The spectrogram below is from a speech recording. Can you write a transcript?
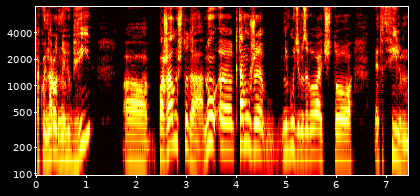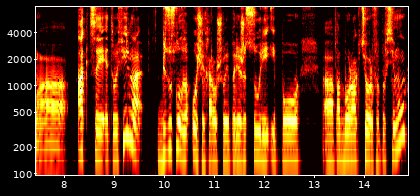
такой народной любви, э, пожалуй, что да. Ну, э, к тому же не будем забывать, что этот фильм, э, акции этого фильма, безусловно, очень хорошего и по режиссуре, и по подбору актеров и по всему.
